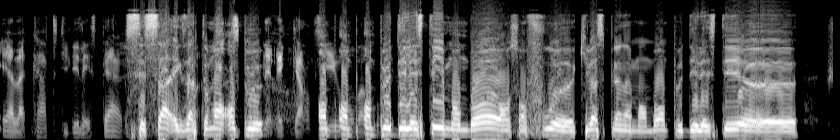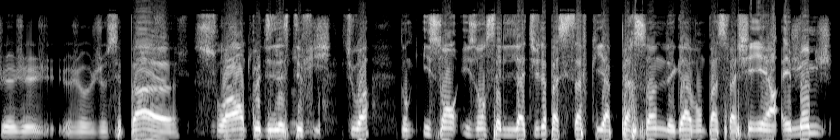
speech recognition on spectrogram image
il y a la carte du délestage. C'est ça, exactement. On peut, on, peut délester Mambo, on s'en fout euh, qui va se plaindre à Mambo, on peut délester. Euh, je, je, je, je, sais pas, euh, soit on peut délester, tu vois. Donc ils sont, ils ont cette latitude parce qu'ils savent qu'il y a personne, les gars vont pas se fâcher et, et même. Je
